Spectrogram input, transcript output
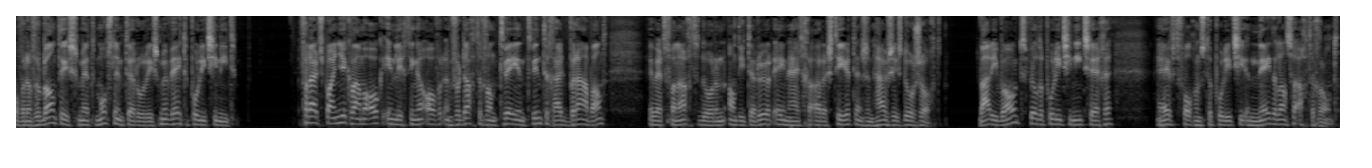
Of er een verband is met moslimterrorisme weet de politie niet. Vanuit Spanje kwamen ook inlichtingen over een verdachte van 22 uit Brabant. Hij werd vannacht door een antiterreureenheid gearresteerd en zijn huis is doorzocht. Waar hij woont wil de politie niet zeggen. Hij heeft volgens de politie een Nederlandse achtergrond.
